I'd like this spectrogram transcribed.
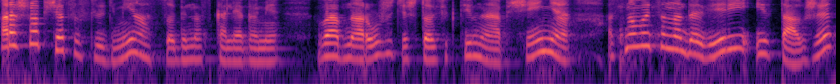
хорошо общаться с людьми, особенно с коллегами. Вы обнаружите, что эффективное общение основывается на доверии и также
